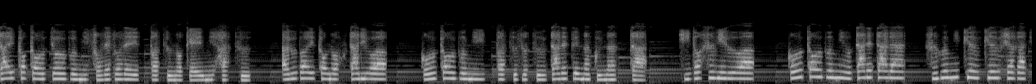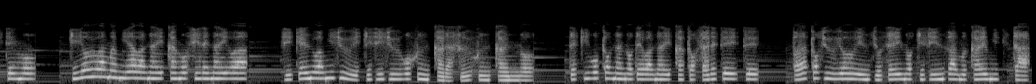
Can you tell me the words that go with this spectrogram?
額と頭頂部にそれぞれ1発の計2発。アルバイトの2人は、後頭部に1発ずつ撃たれて亡くなった。ひどすぎるわ。後頭部に撃たれたら、すぐに救急車が来ても、治療は間に合わないかもしれないわ。事件は21時15分から数分間の、出来事なのではないかとされていて、パート従業員女性の知人が迎えに来た、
